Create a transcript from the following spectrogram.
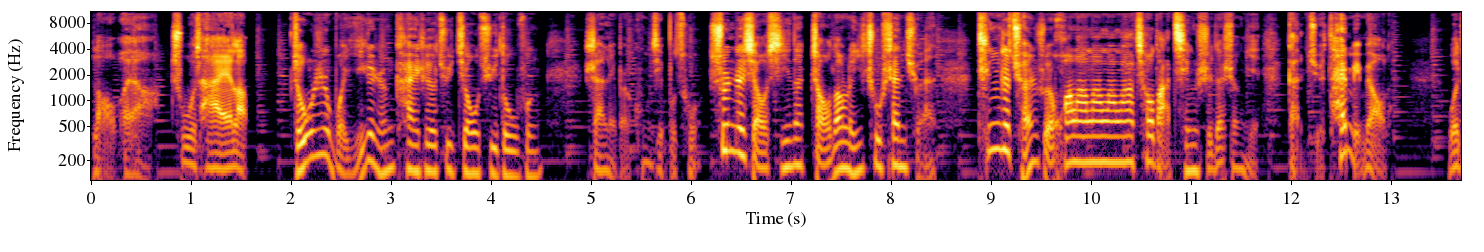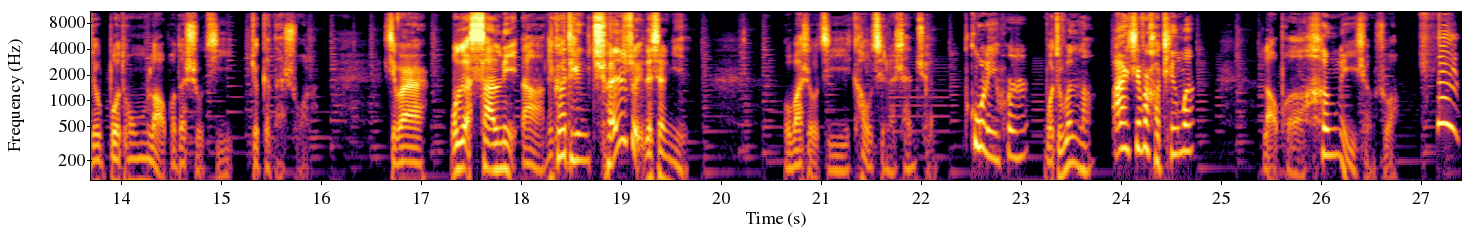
老婆呀，出差了。周日，我一个人开车去郊区兜风，山里边空气不错。顺着小溪呢，找到了一处山泉，听着泉水哗啦啦啦啦敲打青石的声音，感觉太美妙了。我就拨通老婆的手机，就跟她说了：“媳妇儿，我搁山里呢，你快听泉水的声音。”我把手机靠近了山泉，过了一会儿，我就问了：“哎媳妇好听吗？”老婆哼了一声说：“哼，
